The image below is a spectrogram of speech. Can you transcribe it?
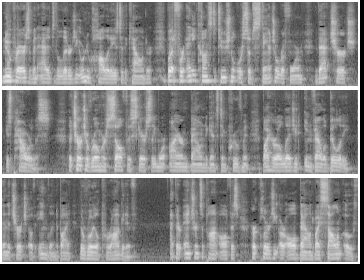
New prayers have been added to the liturgy or new holidays to the calendar, but for any constitutional or substantial reform, that church is powerless. The Church of Rome herself is scarcely more iron bound against improvement by her alleged infallibility than the Church of England by the royal prerogative. At their entrance upon office, her clergy are all bound by solemn oath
